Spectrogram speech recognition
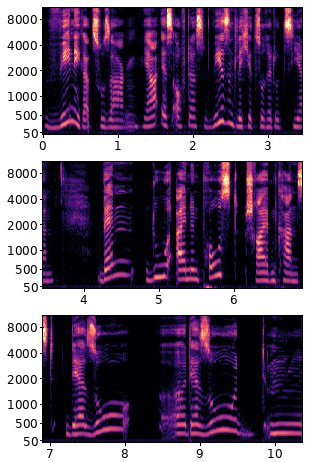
weniger zu sagen, ja, es auf das Wesentliche zu reduzieren. Wenn du einen Post schreiben kannst, der so der so, mm,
